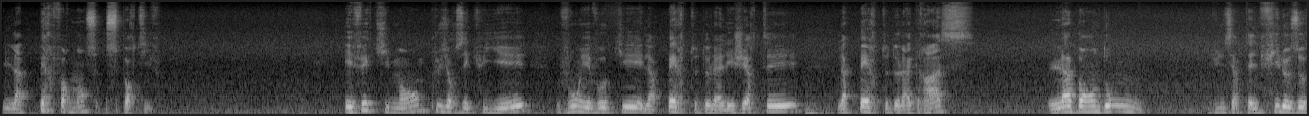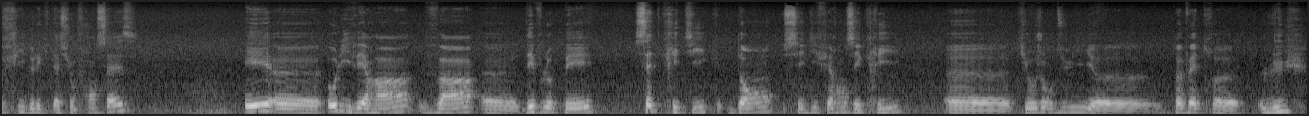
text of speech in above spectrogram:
la performance sportive. Effectivement, plusieurs écuyers vont évoquer la perte de la légèreté, la perte de la grâce, l'abandon d'une certaine philosophie de l'équitation française. Et euh, Oliveira va euh, développer cette critique dans ses différents écrits euh, qui aujourd'hui peuvent être lus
